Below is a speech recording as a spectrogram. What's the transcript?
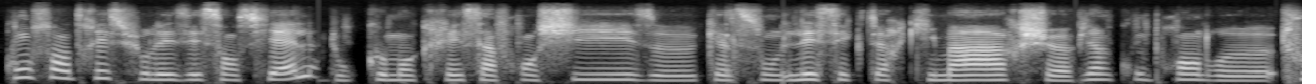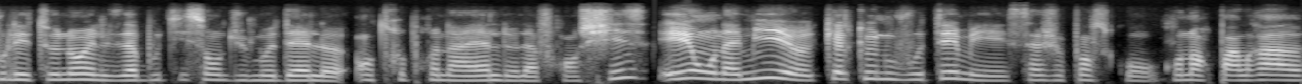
concentré sur les essentiels, donc comment créer sa franchise euh, quels sont les secteurs qui marchent, euh, bien comprendre euh, tous les tenants et les aboutissants du modèle entrepreneurial de la franchise. Et on a mis quelques nouveautés, mais ça, je pense qu'on en reparlera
